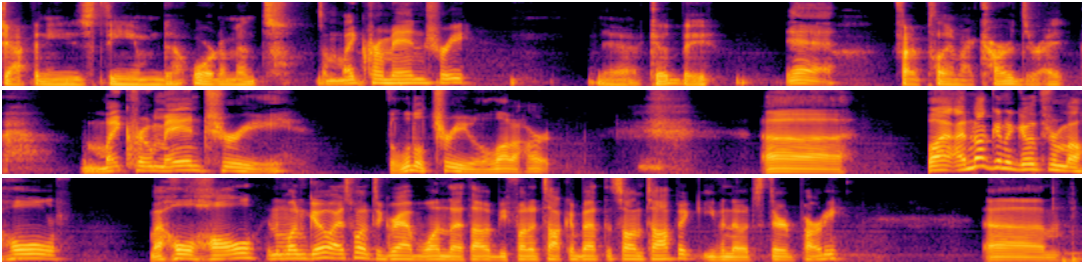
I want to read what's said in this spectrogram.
Japanese themed ornaments. It's a Microman tree. Yeah, it could be Yeah, if I play my cards right. a Microman tree. It's a little tree with a lot of heart. Uh, well, I'm not gonna go through my whole my whole haul in one go. I just wanted to grab one that I thought would be fun to talk about that's on topic, even though it's third party. Um,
